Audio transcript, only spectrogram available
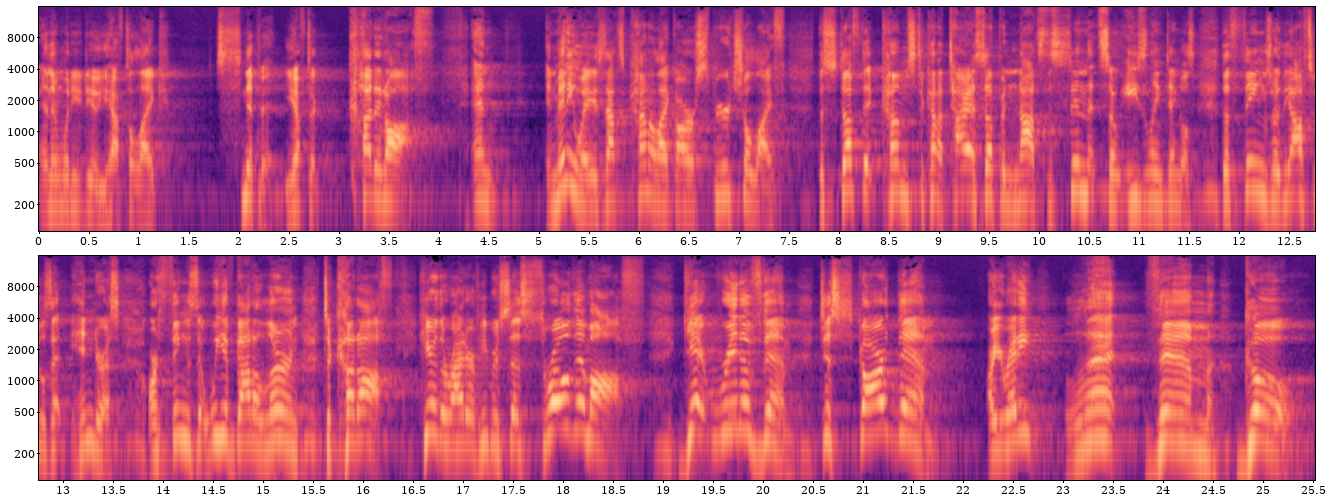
and then what do you do? You have to like snip it. You have to cut it off, and in many ways, that's kind of like our spiritual life. The stuff that comes to kind of tie us up in knots, the sin that so easily entangles, the things or the obstacles that hinder us, are things that we have got to learn to cut off. Here, the writer of Hebrews says, throw them off, get rid of them, discard them. Are you ready? Let them go.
